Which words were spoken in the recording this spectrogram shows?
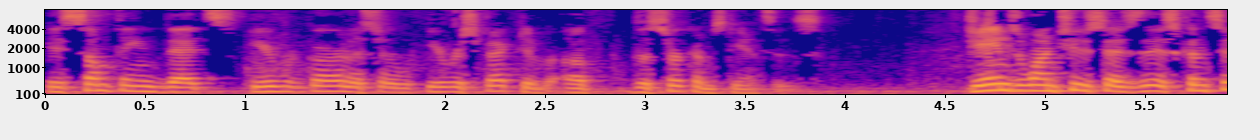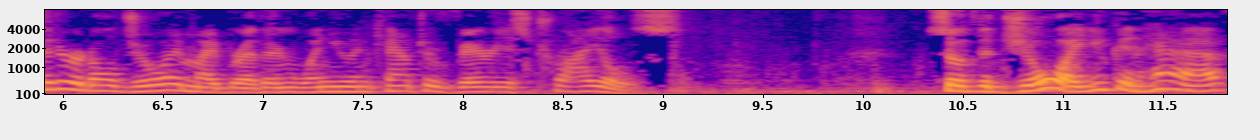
is something that's irregardless or irrespective of the circumstances. James 1 2 says this Consider it all joy, my brethren, when you encounter various trials. So the joy you can have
